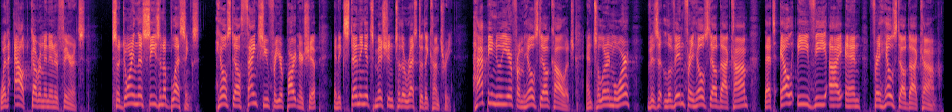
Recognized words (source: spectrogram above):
without government interference. So, during this season of blessings, Hillsdale thanks you for your partnership in extending its mission to the rest of the country. Happy New Year from Hillsdale College. And to learn more, visit levinforhillsdale.com. That's L E V I N for Hillsdale.com.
